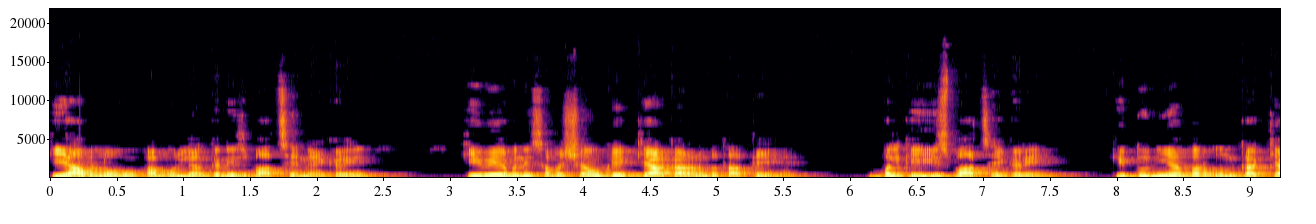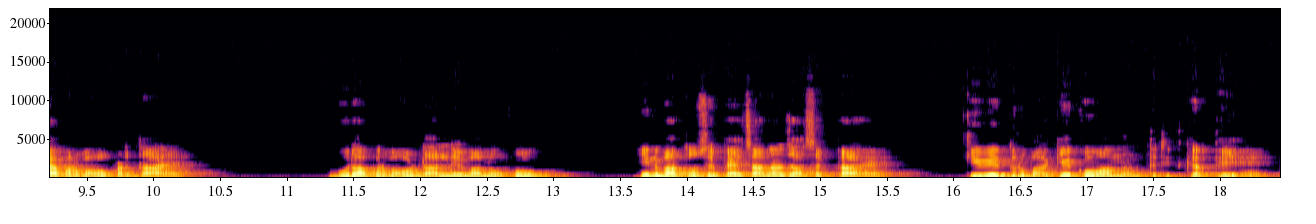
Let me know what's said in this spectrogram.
कि आप लोगों का मूल्यांकन इस बात से न करें कि वे अपनी समस्याओं के क्या कारण बताते हैं, बल्कि इस बात से करें कि दुनिया पर उनका क्या प्रभाव पड़ता है। बुरा प्रभाव डालने वालों को इन बातों से पहचाना जा सकता है कि वे दुर्भाग्य को आमंत्रित करते हैं।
